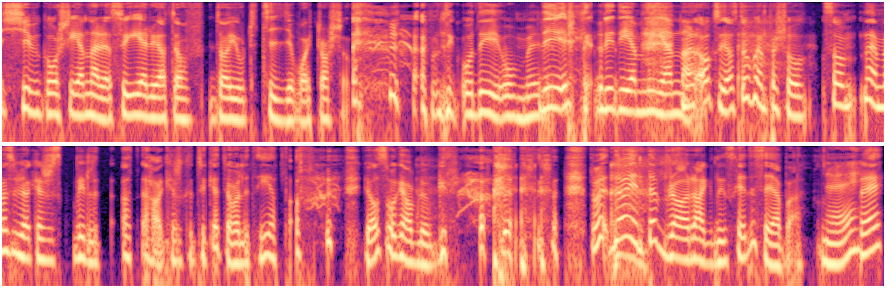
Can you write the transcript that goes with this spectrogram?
20 år senare, så är det ju att du har, du har gjort 10 White Russians. och det är omöjligt. Det är, det är det jag menar. Men också, jag stod med en person som, nej, men som jag kanske ville att han kanske skulle tycka att jag var lite het av. Jag såg han blev grön. Det var, det var inte en bra raggningsgrej, det säger jag bara. Nej. Nej,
